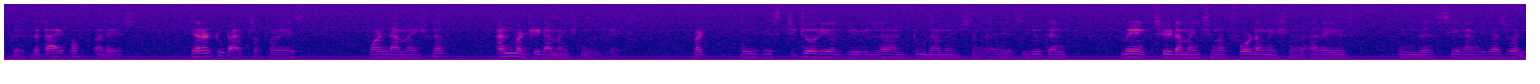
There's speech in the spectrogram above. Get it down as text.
okay the type of arrays. There are two types of arrays one dimensional and multi-dimensional arrays. But in this tutorial we will learn two dimensional arrays. You can make three dimensional four dimensional arrays in the C language as well.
